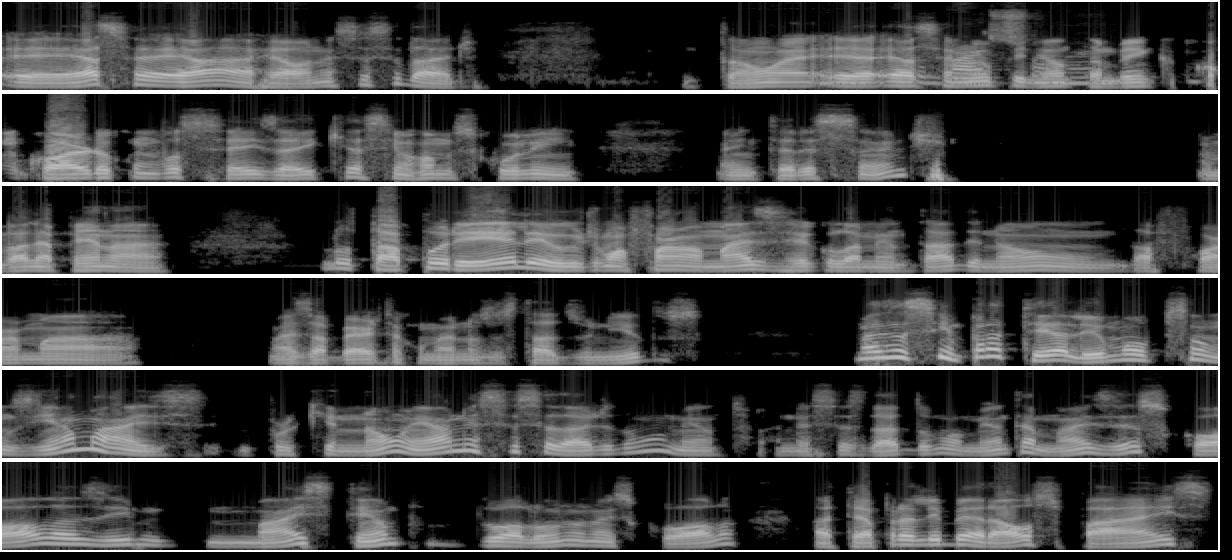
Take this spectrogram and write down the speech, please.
é, essa é a real necessidade. Então, é, é essa é a minha opinião né? também, que concordo com vocês aí, que assim, o homeschooling é interessante, vale a pena lutar por ele de uma forma mais regulamentada e não da forma mais aberta como é nos Estados Unidos. Mas assim, para ter ali uma opçãozinha a mais, porque não é a necessidade do momento. A necessidade do momento é mais escolas e mais tempo do aluno na escola, até para liberar os pais,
